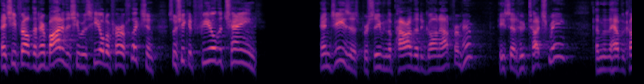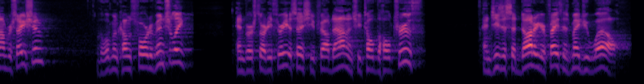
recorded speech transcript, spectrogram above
And she felt in her body that she was healed of her affliction, so she could feel the change. And Jesus, perceiving the power that had gone out from him, he said, Who touched me? And then they have the conversation. The woman comes forward eventually. And verse 33, it says she fell down and she told the whole truth. And Jesus said, Daughter, your faith has made you well.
